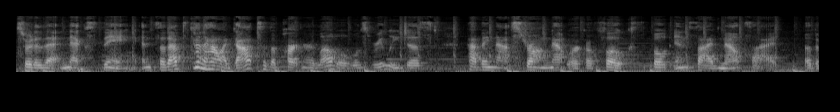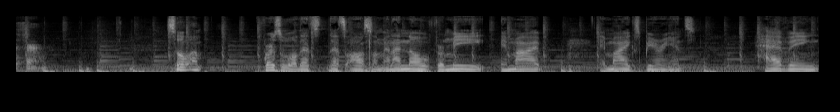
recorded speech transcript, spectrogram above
sort of that next thing. And so that's kind of how I got to the partner level was really just having that strong network of folks both inside and outside of the firm. So um, first of all, that's that's awesome. And I know for me in my in my experience, having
